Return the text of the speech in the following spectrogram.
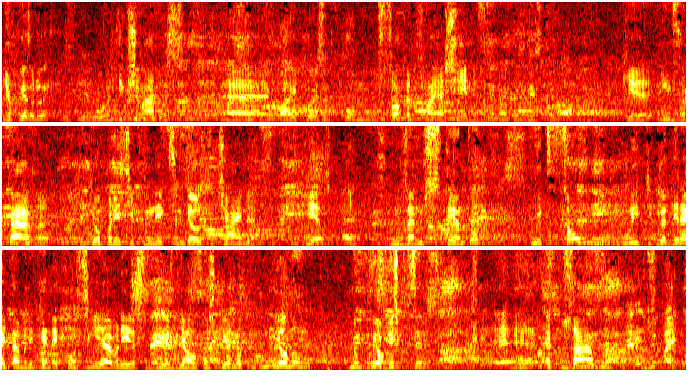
e o Pedro, o, o artigo chamava-se uh, qualquer coisa de como Sócrates vai à China, alguma coisa desse tipo que invocava aquele princípio do Nixon goes to China, que é, uh, nos anos 70 tinha que só um político da direita americana que conseguia abrir as vias de diálogo com a esquerda, porque ele não, não correu o risco de ser acusado. Era insuspeito.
